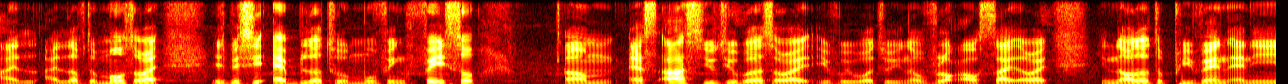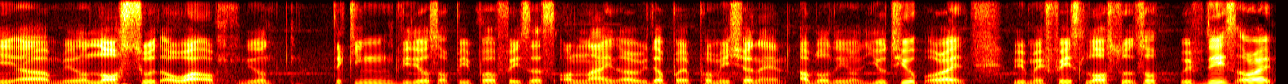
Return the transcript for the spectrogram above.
I, I love the most alright is basically add blur to a moving face. So um as us youtubers alright if we were to you know vlog outside alright in order to prevent any um you know lawsuit or what of you know taking videos of people faces online or without permission and uploading on YouTube alright we may face lawsuit. So with this alright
